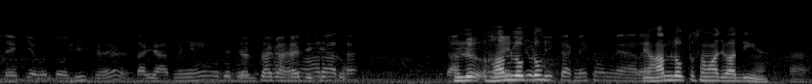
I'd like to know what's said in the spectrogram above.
देखिए वो तो ठीक है। जनता के हाथ में यही मुझे जनता का है देखिए हम लोग तो- ठीक ठाक नहीं समझ में आ रहा है हम लोग तो समाजवादी हैं। हाँ।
